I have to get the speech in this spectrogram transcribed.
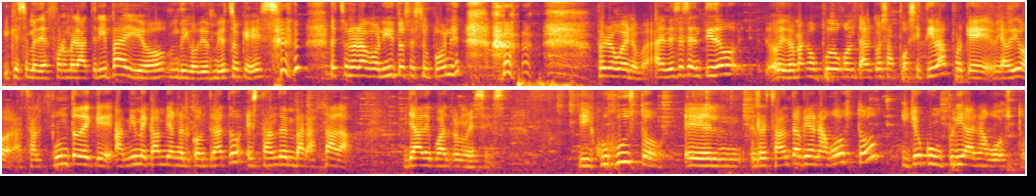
y, que se me deforme la tripa y yo digo, Dios mío, ¿esto qué es? esto no era bonito, se supone. Pero bueno, en ese sentido, yo me puedo contar cosas positivas porque, ya digo, hasta el punto de que a mí me cambian el contrato estando embarazada, ya de cuatro meses. Y justo el, el restaurante abría en agosto y yo cumplía en agosto.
